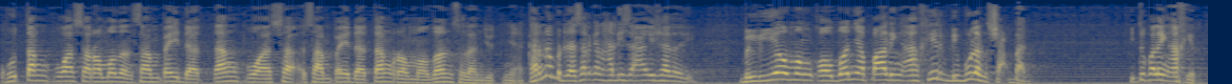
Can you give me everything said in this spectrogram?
hutang puasa Ramadan sampai datang puasa sampai datang Ramadan selanjutnya. Karena berdasarkan hadis Aisyah tadi, beliau mengkodonya paling akhir di bulan Syaban. Itu paling akhir.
